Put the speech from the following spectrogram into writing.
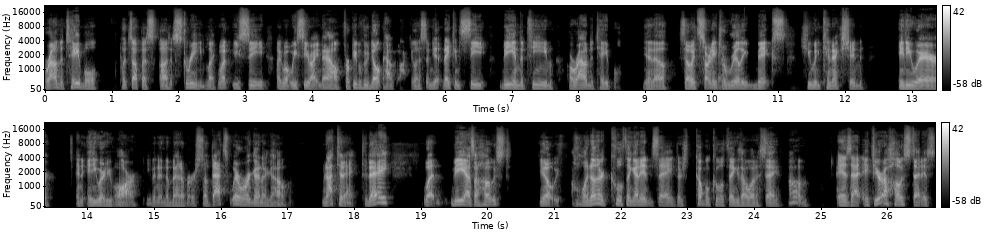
around the table puts up a, a screen like what you see, like what we see right now for people who don't have Oculus, and yet they can see me and the team around a table you know? So it's starting to really mix human connection anywhere and anywhere you are even in the metaverse. So that's where we're going to go. Not today. Today let me as a host you know oh another cool thing i didn't say there's a couple cool things i want to say um is that if you're a host that is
